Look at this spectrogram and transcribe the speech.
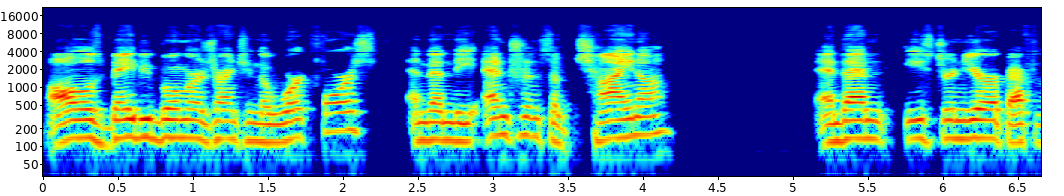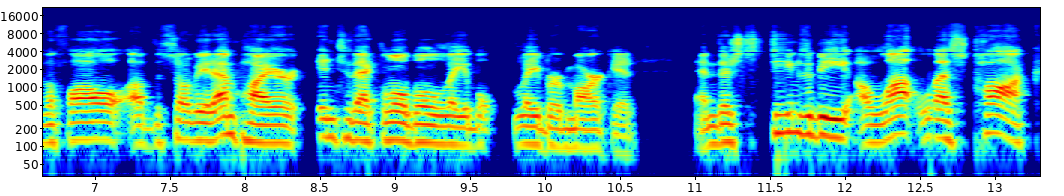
all those baby boomers entering the workforce, and then the entrance of China, and then Eastern Europe after the fall of the Soviet Empire into that global labor market. And there seems to be a lot less talk,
